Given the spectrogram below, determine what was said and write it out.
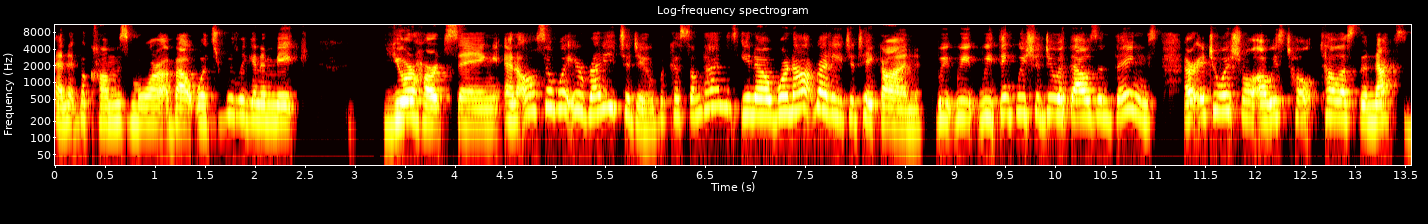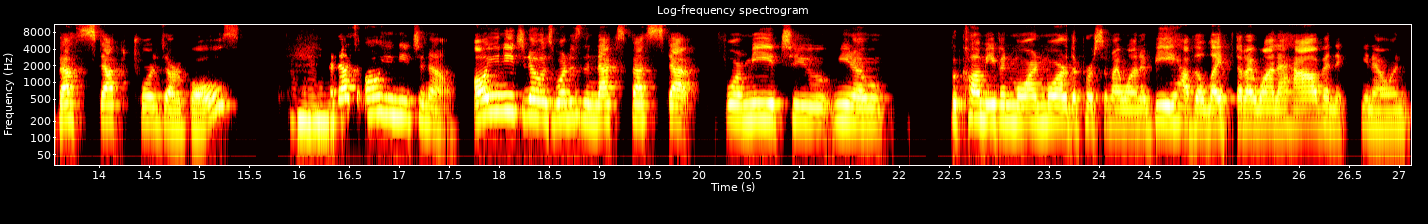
And it becomes more about what's really going to make your heart sing and also what you're ready to do because sometimes you know we're not ready to take on we we, we think we should do a thousand things our intuition will always tell, tell us the next best step towards our goals Mm-hmm. And that's all you need to know. All you need to know is what is the next best step for me to, you know, become even more and more the person I want to be, have the life that I want to have and you know and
